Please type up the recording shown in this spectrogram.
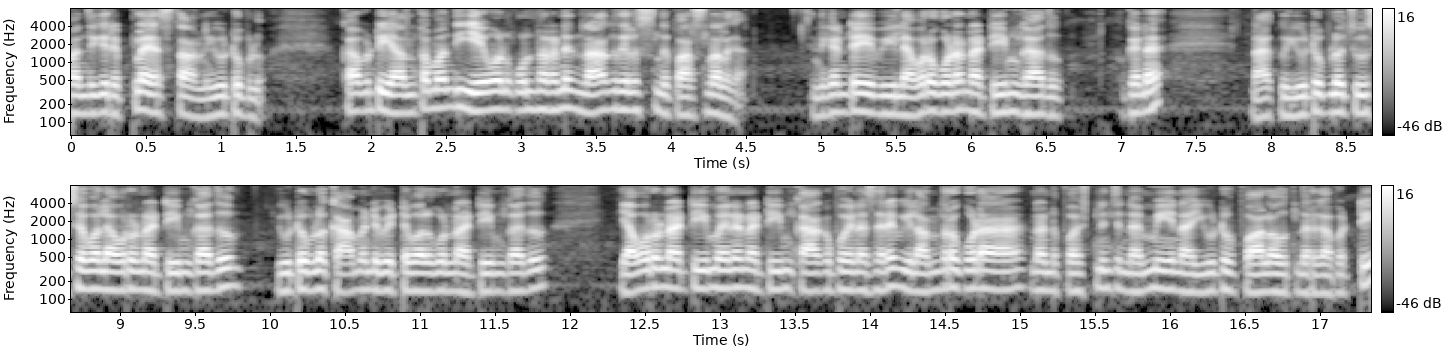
మందికి రిప్లై ఇస్తాను యూట్యూబ్లో. కాబట్టి ఎంతమంది ఏమనుకుంటున్నారనేది నాకు తెలుస్తుంది పర్సనల్గా. ఎందుకంటే వీళ్ళెవరు కూడా నా టీం కాదు. ఓకేనా? నాకు యూట్యూబ్లో చూసే వాళ్ళు ఎవరు నా టీం కాదు. యూట్యూబ్లో కామెంట్ పెట్టేవాళ్ళు కూడా నా టీం కాదు. ఎవరు నా టీం అయినా నా టీం కాకపోయినా సరే వీళ్ళందరూ కూడా నన్ను ఫస్ట్ నుంచి నమ్మి నా యూట్యూబ్ ఫాలో అవుతున్నారు కాబట్టి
